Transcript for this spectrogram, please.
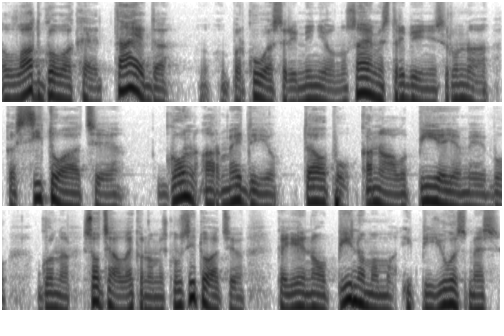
Latgola kā taida, par ko es arī minēju no saimnes tribīņas runā, ka situācija gan ar mediju telpu kanālu pieejamību, gan ar sociālo-ekonomisko situāciju, ka, ja nav pieņemama, pie jos mēs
